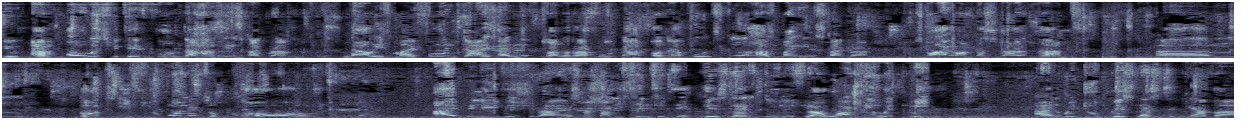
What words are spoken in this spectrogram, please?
You- I'm always with a phone that has Instagram. Now, if my phone dies, I move to another phone. That other phone still has my Instagram. So I understand that. Um, but if you wanted to call, I believe you should, have, especially since it's a business deal. If you are working with me and we do business together,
